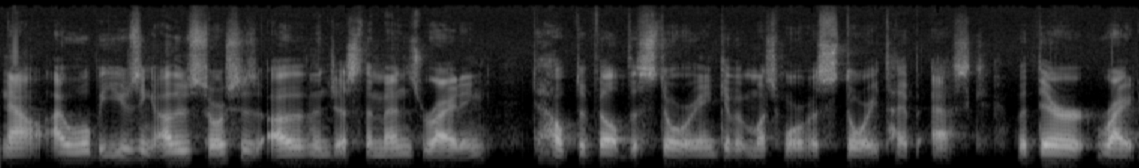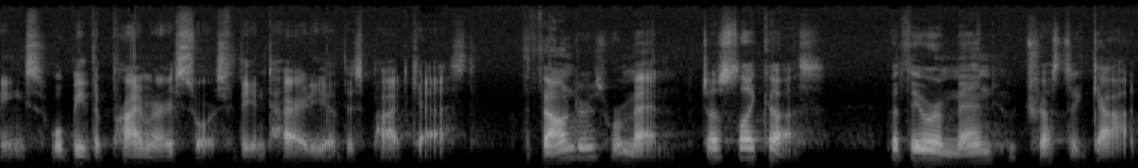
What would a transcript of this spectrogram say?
Now, I will be using other sources other than just the men's writing to help develop the story and give it much more of a story type esque, but their writings will be the primary source for the entirety of this podcast. The founders were men, just like us, but they were men who trusted God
